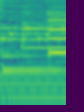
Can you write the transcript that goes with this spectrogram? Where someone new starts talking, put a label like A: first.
A: Música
